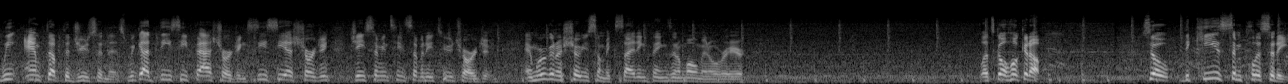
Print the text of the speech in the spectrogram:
We amped up the juice in this. We got DC fast charging, CCS charging, J1772 charging, and we're gonna show you some exciting things in a moment over here. Let's go hook it up. So the key is simplicity.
